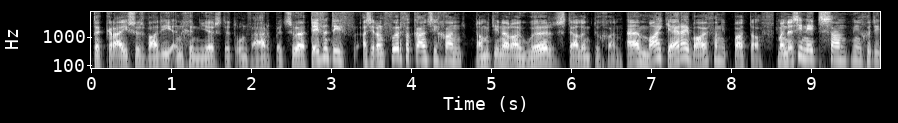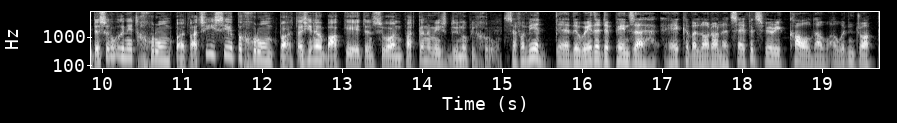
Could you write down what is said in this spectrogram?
te kry soos wat die ingenieurs dit ontwerp het. So definitief as jy dan voor vakansie gaan, dan moet jy na daai hoër stelling toe gaan. Ehm uh, Mike, jy ry baie van die pad af. Maar dis nie net sand nie, goed, dis ook net grondpad. Wat sou jy sê op 'n grondpad? As jy nou bakkie het en so aan, wat kan 'n mens doen op die grond? So for me uh, the weather depends a heck of a lot on it. So if it's very cold, I, I wouldn't drop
